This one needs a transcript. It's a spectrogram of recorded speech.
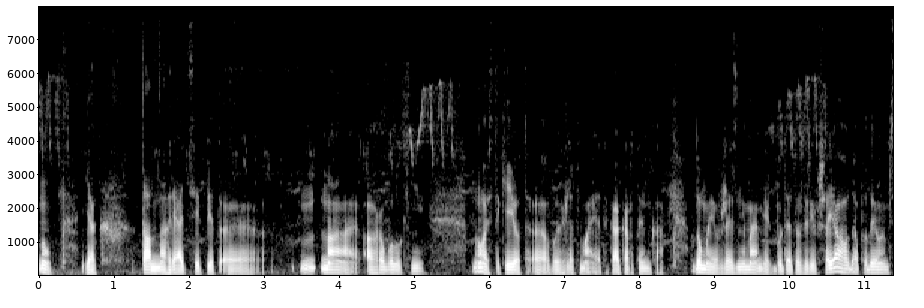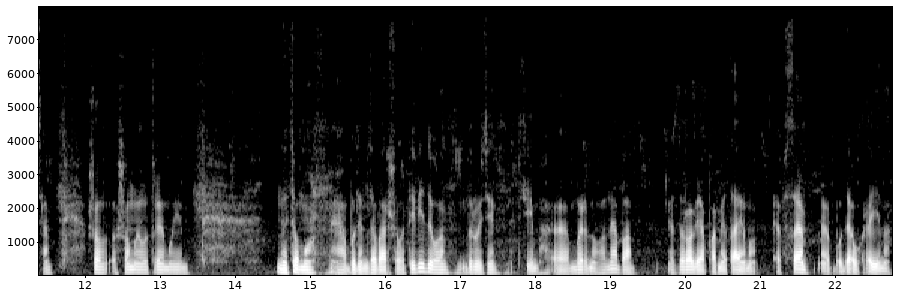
ну, як там на грядці під, на агроволокні. Ну, ось такий от е, вигляд має така картинка. Думаю, вже знімемо, як буде дозрівша ягода, подивимося, що, що ми отримуємо. На цьому е, будемо завершувати відео. Друзі, всім е, мирного неба, здоров'я, пам'ятаємо, все буде Україна.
